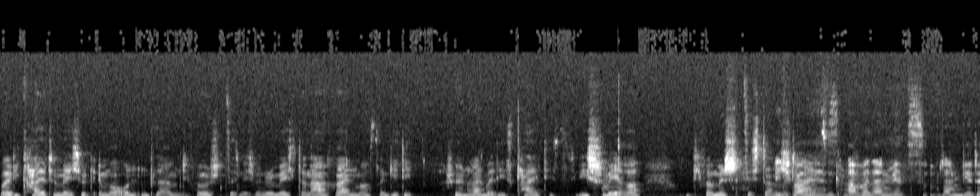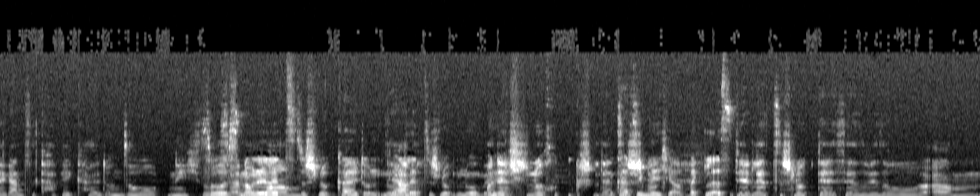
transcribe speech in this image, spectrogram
Weil die kalte Milch wird immer unten bleiben, die vermischt sich nicht. Wenn du die Milch danach reinmachst, dann geht die schön rein, weil die ist kalt, die ist, die ist schwerer und die vermischt sich dann Ich mit dem weiß, ganzen Kaffee. aber dann, wird's, dann wird der ganze Kaffee kalt und so nicht. So, so ist, er nur der warm. letzte Schluck kalt und nur Ja. der letzte Schluck nur Milch. Und der Schluck, Dann letzte kannst du die Milch ja auch weglassen. der letzte Schluck, der ist ja sowieso, ähm,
